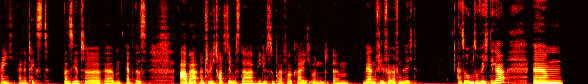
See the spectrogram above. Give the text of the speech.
eigentlich eine textbasierte ähm, App ist. Aber natürlich trotzdem ist da Videos super erfolgreich und ähm, werden viel veröffentlicht. Also umso wichtiger. Ähm,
